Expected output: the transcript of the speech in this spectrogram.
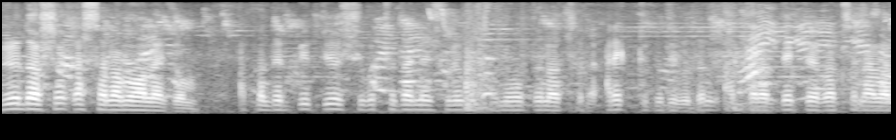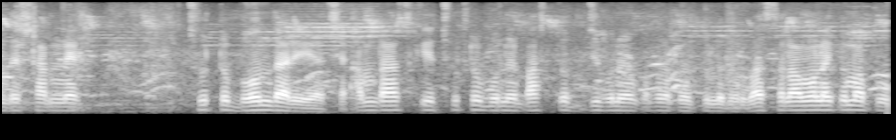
প্রিয় দর্শক আসসালামু আলাইকুম। আপনাদের তৃতীয় শুভেচ্ছা জানিয়ে শুরু করছি নতুন আছে আরেকটি প্রতিবেদন। আপনারা দেখতে পাচ্ছেন আমাদের সামনে ছোট্ট বোন দাঁড়িয়ে আছে। আমরা আজকে ছোট্ট বোনের বাস্তব জীবনের কথা আপনাদের তুলে ধরবো। আসসালামু আলাইকুম আপু।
